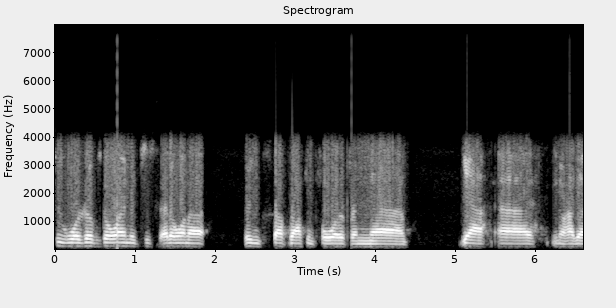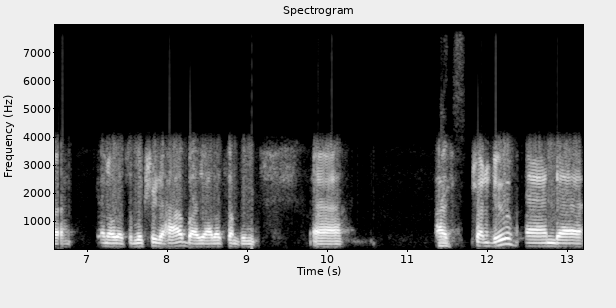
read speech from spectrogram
two wardrobes going. It's just I don't want to bring stuff back and forth, and uh, yeah, uh, you know how the I know that's a luxury to have, but yeah, that's something uh, I try to do. And uh,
